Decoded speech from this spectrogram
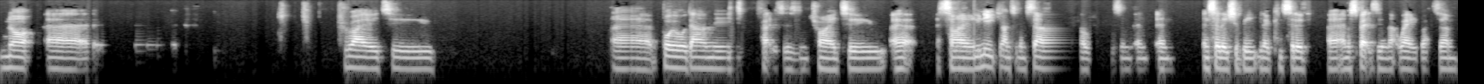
not uh, try to uh, boil down these practices and try to uh, assign unique unto themselves, and, and, and, and so they should be you know considered uh, and respected in that way. But um,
